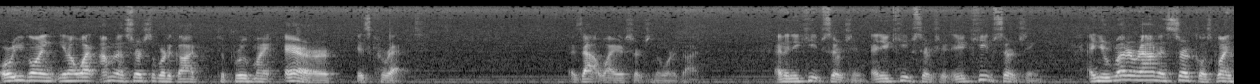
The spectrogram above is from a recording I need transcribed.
Or are you going, you know what, I'm going to search the Word of God to prove my error is correct? Is that why you're searching the Word of God? And then you keep searching, and you keep searching, and you keep searching. And you run around in circles going,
